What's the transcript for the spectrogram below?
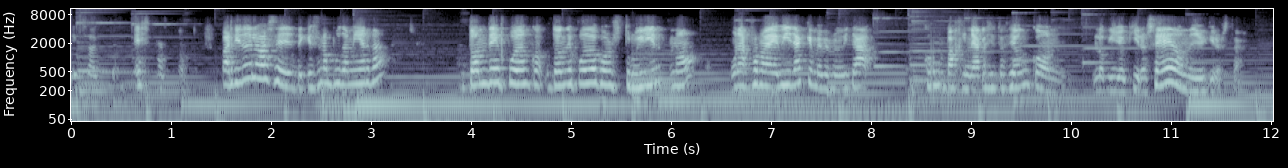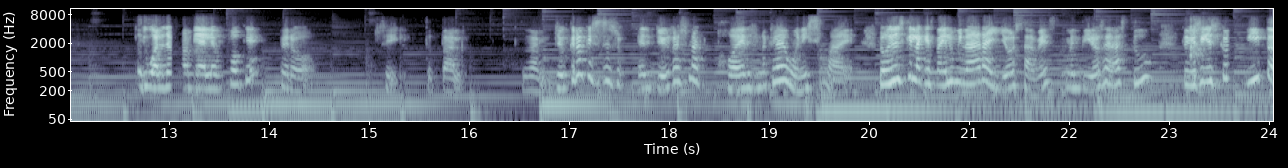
Exacto. Exacto. Partiendo de la base de que es una puta mierda, ¿dónde puedo, dónde puedo construir ¿no? una forma de vida que me permita compaginar la situación con lo que yo quiero ser, donde yo quiero estar? Igual debo cambiar el enfoque, pero sí, total. total. Yo creo que es, eh, yo creo que es una, joder, es una clave buenísima, eh. Lo que es que la que está iluminada era yo, ¿sabes? Mentirosa eras tú. Te que sigues conmigo.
